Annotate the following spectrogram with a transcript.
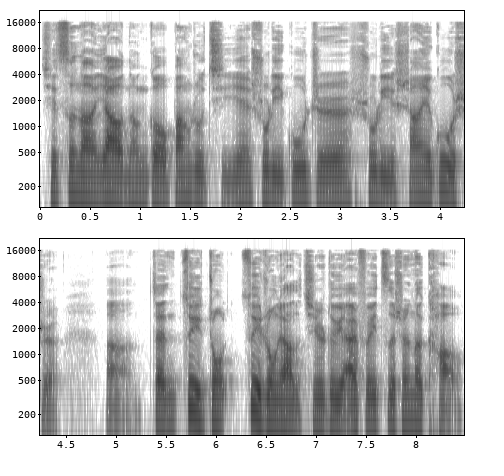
其次呢，要能够帮助企业梳理估值、梳理商业故事。啊，在最重最重要的，其实对于 FA 自身的考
